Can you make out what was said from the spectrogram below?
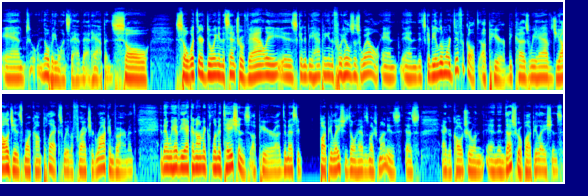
And nobody wants to have that happen. So, so what they're doing in the Central Valley is going to be happening in the foothills as well, and and it's going to be a little more difficult up here because we have geology that's more complex. We have a fractured rock environment, and then we have the economic limitations up here. Uh, domestic populations don't have as much money as, as agricultural and, and industrial populations.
